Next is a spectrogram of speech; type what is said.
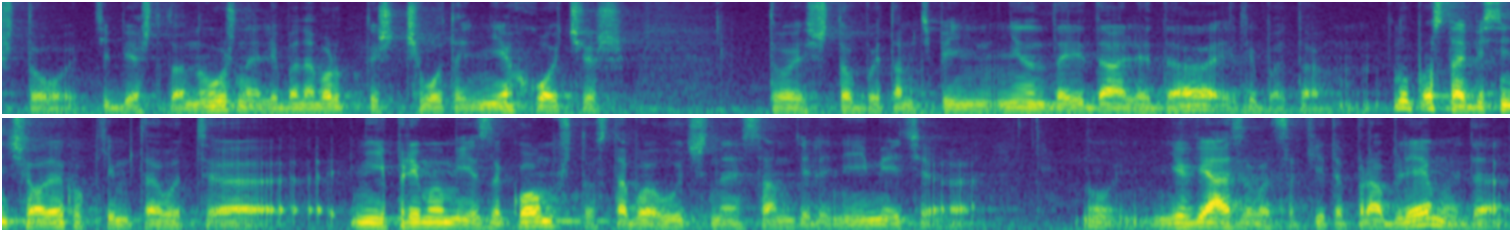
что тебе что-то нужно, либо наоборот ты чего-то не хочешь, то есть чтобы там тебе не надоедали, да, либо там, ну просто объяснить человеку каким-то вот э, непрямым языком, что с тобой лучше на самом деле не иметь, э, ну, не ввязываться в какие-то проблемы, да,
